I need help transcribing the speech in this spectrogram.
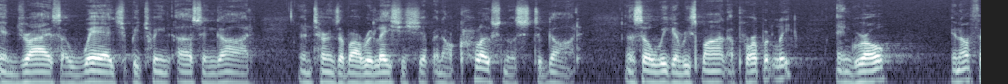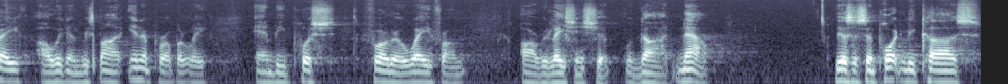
and drives a wedge between us and God in terms of our relationship and our closeness to God. And so we can respond appropriately and grow in our faith, or we can respond inappropriately and be pushed further away from our relationship with God. Now, this is important because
